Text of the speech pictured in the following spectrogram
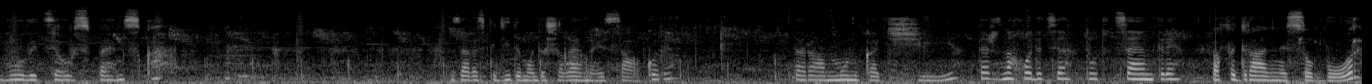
Вулиця Успенська. Зараз підійдемо до шаленої сакури. Таран Мункачі теж знаходиться тут в центрі. Кафедральний собор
